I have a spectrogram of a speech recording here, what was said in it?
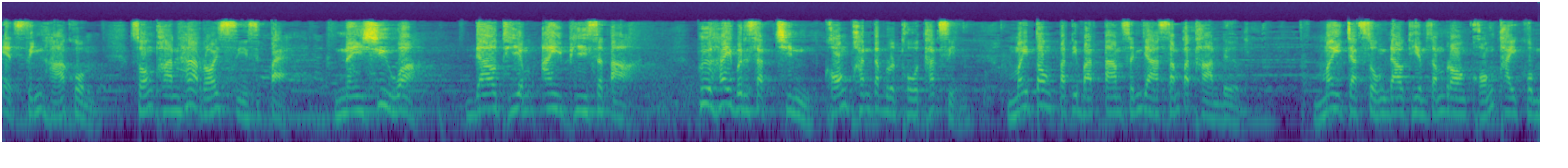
11 สิงหาคม 2548 ในชื่อว่า ดาวเทียม IP Star เพื่อให้บริษัทชินของพันตำรวจโททักษิณไม่ต้องปฏิบัติตามสัญญาสัมปทานเดิม ไม่จัดส่งดาวเทียมสำรองของไทยคม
